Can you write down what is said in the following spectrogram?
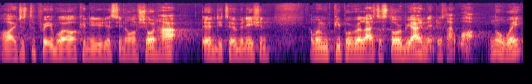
Oh, I'm just a pretty boy. Oh, can you do this? You know, showing heart and determination. And when people realised the story behind it, it was like, what? No way.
